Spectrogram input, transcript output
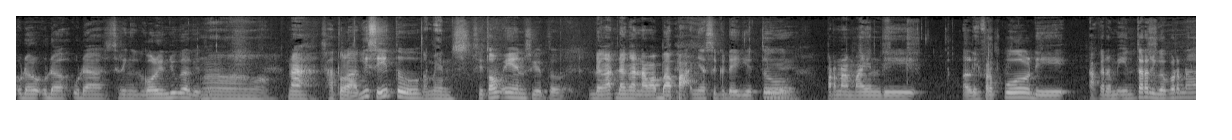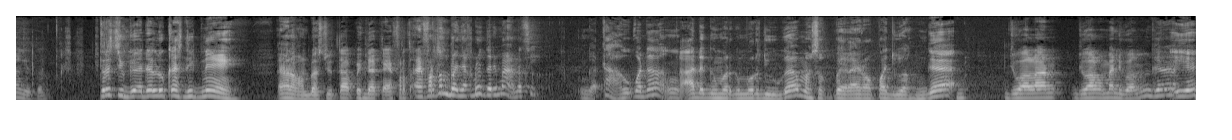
udah udah udah sering ngegolin juga gitu. Oh, Nah, satu lagi sih itu. Tom Ince. Si Tom Ince gitu. Dengan dengan nama bapaknya segede gitu, pernah main di Liverpool, di Akademi Inter juga pernah gitu. Terus juga ada Lucas Digne. Eh 18 juta pindah ke Everton. Everton banyak duit dari mana sih? Nggak tahu, padahal nggak ada gemar-gemur juga, masuk Piala Eropa juga enggak. Jualan jual pemain juga enggak. Iya.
